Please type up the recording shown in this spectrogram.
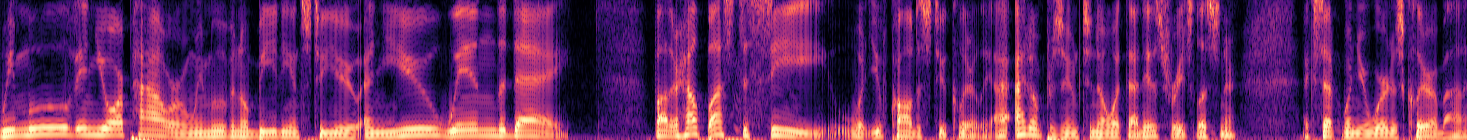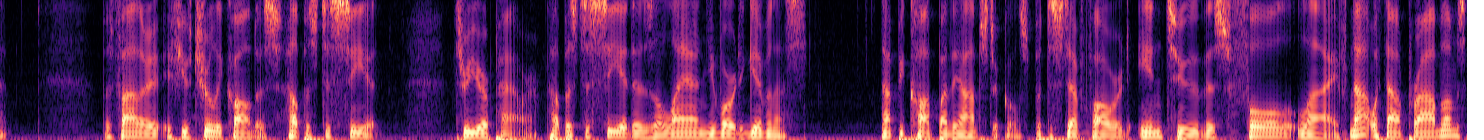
We move in your power and we move in obedience to you, and you win the day. Father, help us to see what you've called us to clearly. I, I, don't presume to know what that is for each listener, except when your word is clear about it. But Father, if you've truly called us, help us to see it through your power. Help us to see it as a land you've already given us. Not be caught by the obstacles, but to step forward into this full life, not without problems.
